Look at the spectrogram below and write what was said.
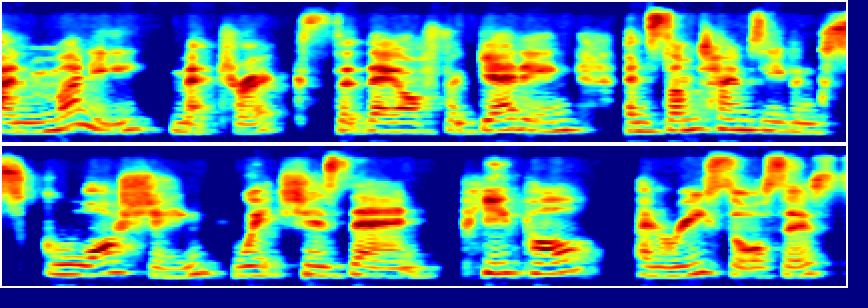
and money metrics that they are forgetting and sometimes even squashing, which is then people and resources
